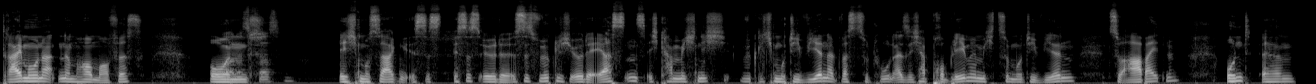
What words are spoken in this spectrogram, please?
drei Monaten im Homeoffice und ich muss sagen, es ist, es ist öde. Es ist wirklich öde. Erstens, ich kann mich nicht wirklich motivieren, etwas zu tun. Also ich habe Probleme, mich zu motivieren, zu arbeiten. Und ähm,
